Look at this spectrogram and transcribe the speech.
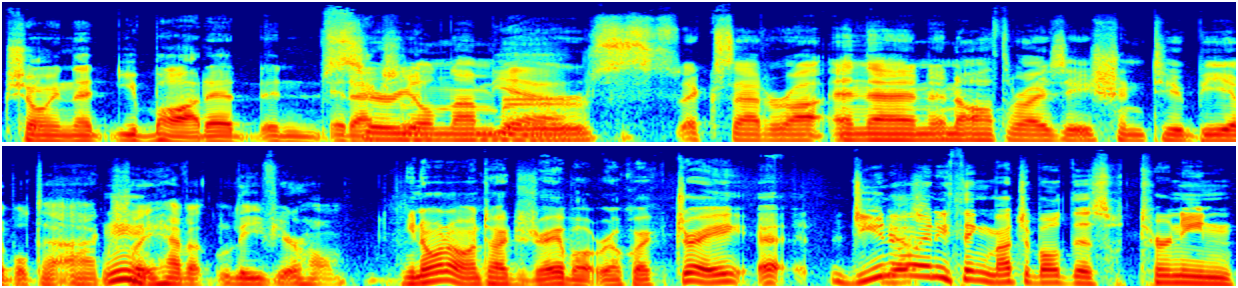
showing that you bought it and it serial actually, Yeah. numbers, etc., and then an authorization to be able to Mm. actually have it leave your home. You know what I want to talk to Dre about real quick? Dre, uh, do you know Yes. anything much about this turning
